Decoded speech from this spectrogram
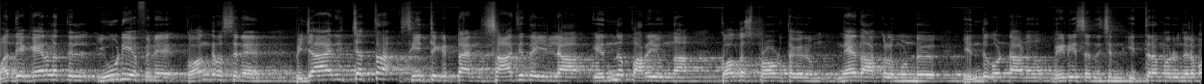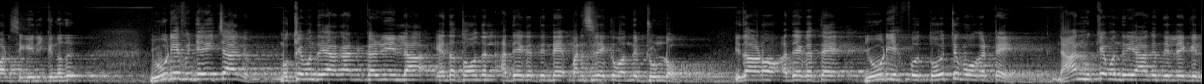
മധ്യ കേരളത്തിൽ യു ഡി എഫിന് കോൺഗ്രസിന് വിചാരിച്ചത്ര സീറ്റ് കിട്ടാൻ സാധ്യതയില്ല എന്ന് പറയുന്ന കോൺഗ്രസ് പ്രവർത്തകരും നേതാക്കളുമുണ്ട്. എന്തുകൊണ്ടാണ് വി ഡി സതീശൻ ഇത്തരമൊരു നിലപാട് സ്വീകരിക്കുന്നത്? യു ഡി എഫ് ജയിച്ചാലും മുഖ്യമന്ത്രിയാകാൻ കഴിയില്ല എന്ന തോന്നൽ അദ്ദേഹത്തിന്റെ മനസ്സിലേക്ക് വന്നിട്ടുണ്ടോ? ഇതാണോ അദ്ദേഹത്തെ യു ഡി എഫ് തോറ്റുപോകട്ടെ ഞാൻ മുഖ്യമന്ത്രിയാകുന്നില്ലെങ്കിൽ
